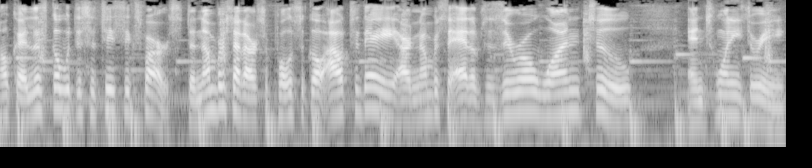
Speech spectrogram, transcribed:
Okay, let's go with the statistics first. The numbers that are supposed to go out today are numbers that add up to 0, 1, 2, and 23.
